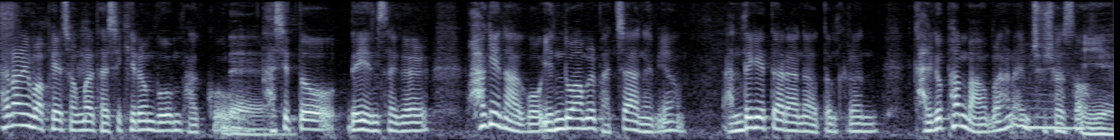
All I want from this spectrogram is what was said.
하나님 앞에 정말 다시 기름 부음 받고 네. 다시 또 내 인생을 확인하고 인도함을 받지 않으면 안 되겠다라는 어떤 그런 갈급한 마음을 하나님 주셔서 예.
